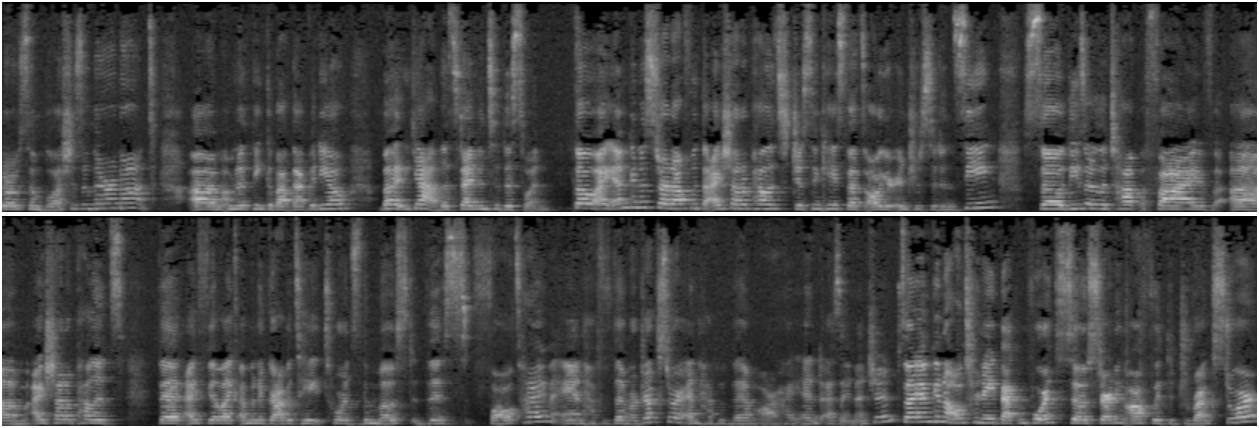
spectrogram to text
throw some blushes in there or not. Um, I'm going to think about that video. But yeah, let's dive into this one. So I am going to start off with the eyeshadow palettes just in case that's all you're interested in seeing. So these are the top five um, eyeshadow palettes that I feel like I'm going to gravitate towards the most this fall time and half of them are drugstore and half of them are high-end as I mentioned. So I am going to alternate back and forth. So starting off with the drugstore,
